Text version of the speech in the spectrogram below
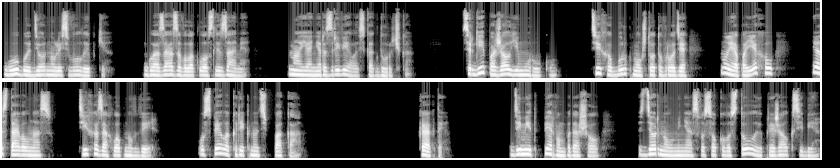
губы дернулись в улыбке. Глаза заволокло слезами. Но я не разревелась, как дурочка. Сергей пожал ему руку. Тихо буркнул что-то вроде «Ну, я поехал», и оставил нас, тихо захлопнув дверь. Успела крикнуть «пока». «Как ты?» Демид первым подошел, сдернул меня с высокого стула и прижал к себе.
